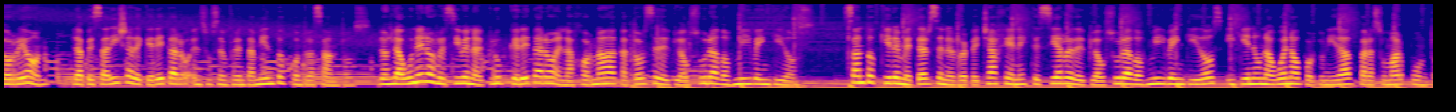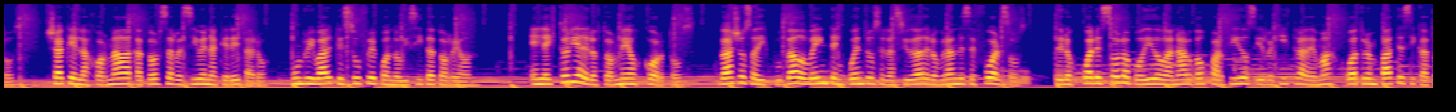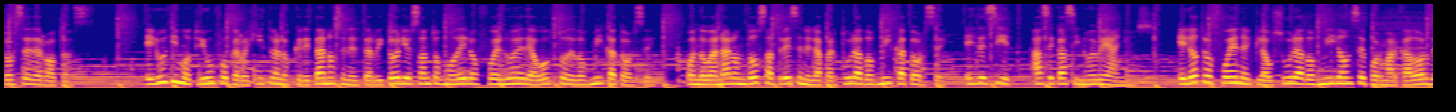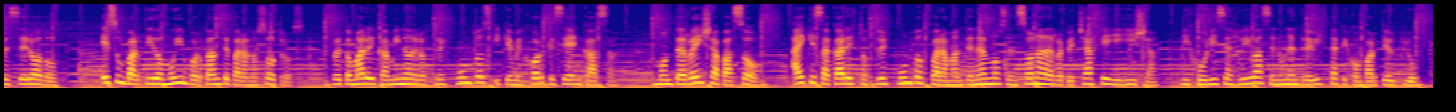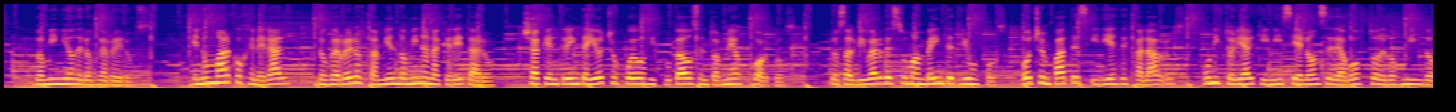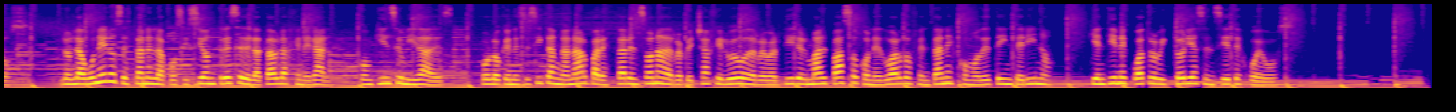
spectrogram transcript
Torreón, la pesadilla de Querétaro en sus enfrentamientos contra Santos. Los laguneros reciben al Club Querétaro en la jornada 14 del Clausura 2022. Santos quiere meterse en el repechaje en este cierre del Clausura 2022 y tiene una buena oportunidad para sumar puntos, ya que en la jornada 14 reciben a Querétaro, un rival que sufre cuando visita Torreón. En la historia de los torneos cortos, Gallos ha disputado 20 encuentros en la ciudad de los grandes esfuerzos, de los cuales solo ha podido ganar dos partidos y registra además 4 empates y 14 derrotas. El último triunfo que registran los queretanos en el territorio Santos Modelo fue el 9 de agosto de 2014, cuando ganaron 2 a 3 en el Apertura 2014, es decir, hace casi 9 años. El otro fue en el Clausura 2011 por marcador de 0 a 2. Es un partido muy importante para nosotros, retomar el camino de los tres puntos y que mejor que sea en casa. Monterrey ya pasó, hay que sacar estos tres puntos para mantenernos en zona de repechaje y guilla, dijo Ulises Rivas en una entrevista que compartió el club. Dominio de los guerreros. En un marco general, los guerreros también dominan a Querétaro, ya que en 38 juegos disputados en torneos cortos, los albiverdes suman 20 triunfos, 8 empates y 10 descalabros, un historial que inicia el 11 de agosto de 2002. Los laguneros están en la posición 13 de la tabla general, con 15 unidades, por lo que necesitan ganar para estar en zona de repechaje luego de revertir el mal paso con Eduardo Fentanes como DT interino, quien tiene 4 victorias en 7 juegos.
